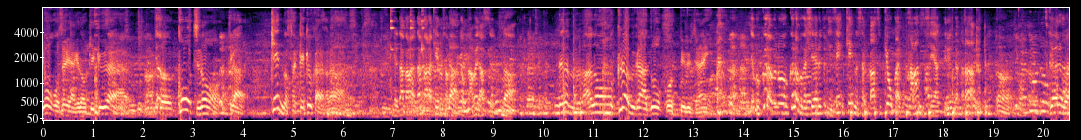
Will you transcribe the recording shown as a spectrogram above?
擁護するんやけど結局だからその高知のてか県のサッカー協会だからいやだからだからケイロさんがダメだっすよ。なで多分あのクラブがどうこうっていうんじゃない？でもクラブのクラブが試合やるときに県のサッカー協会も絡んで試合やってるんだから。うん。いやでも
